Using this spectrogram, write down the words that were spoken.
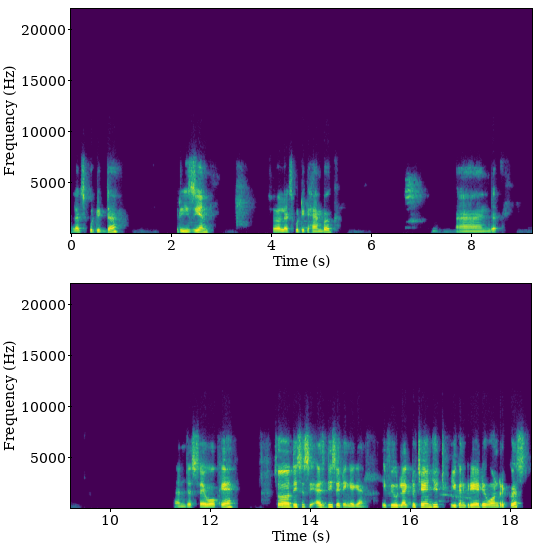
let's put it the region. So let's put it Hamburg. And and just say okay. So this is SD setting again. If you would like to change it, you can create your own request.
